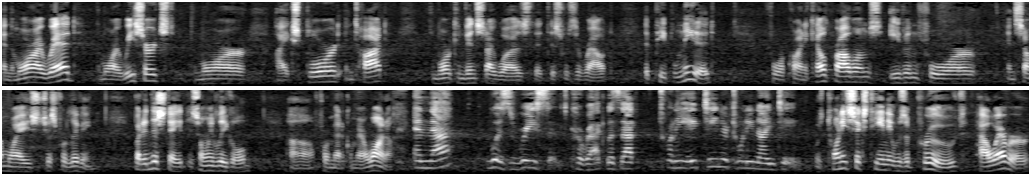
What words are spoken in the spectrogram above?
And the more I read, the more I researched, the more I explored and taught, the more convinced I was that this was the route that people needed for chronic health problems, even for, in some ways, just for living. But in this state, it's only legal uh, for medical marijuana. And that was recent, correct? Was that 2018 or 2019? It was 2016 it was approved. However,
